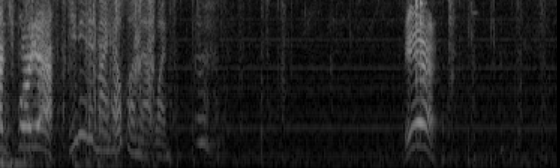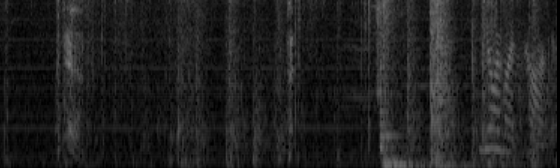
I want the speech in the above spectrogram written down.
Too for ya? You needed my help on that one. Here. You're my target.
